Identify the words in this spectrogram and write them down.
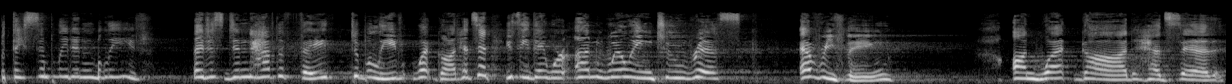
But they simply didn't believe. They just didn't have the faith to believe what God had said. You see, they were unwilling to risk everything on what God had said,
